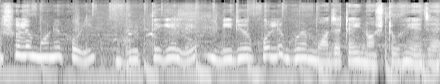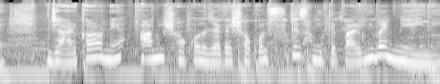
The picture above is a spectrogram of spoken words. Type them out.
আসলে মনে করি ঘুরতে গেলে ভিডিও করলে ঘুরার মজাটাই নষ্ট হয়ে যায়। যার কারণে আমি সকল জায়গায় সকল ফুটেজ নিতে পারিনি বা নেইনি।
